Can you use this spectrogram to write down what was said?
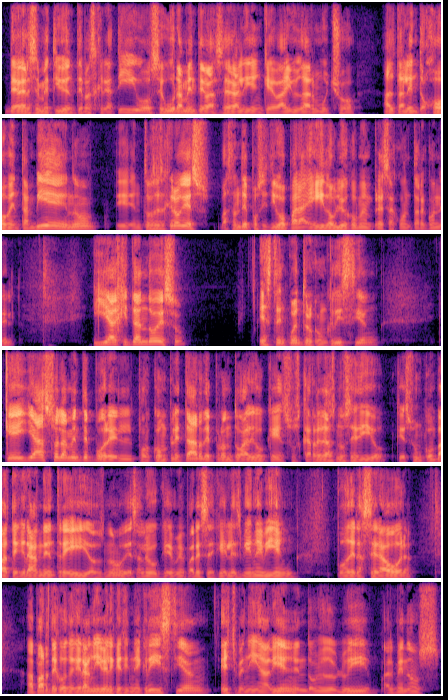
de haberse metido en temas creativos, seguramente va a ser alguien que va a ayudar mucho al talento joven también, ¿no? Eh, entonces creo que es bastante positivo para AEW como empresa contar con él. Y ya quitando eso, este encuentro con Christian, que ya solamente por, el, por completar de pronto algo que en sus carreras no se dio, que es un combate grande entre ellos, ¿no? Que es algo que me parece que les viene bien poder hacer ahora. Aparte con el gran nivel que tiene Christian, Edge venía bien en WWE, al menos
